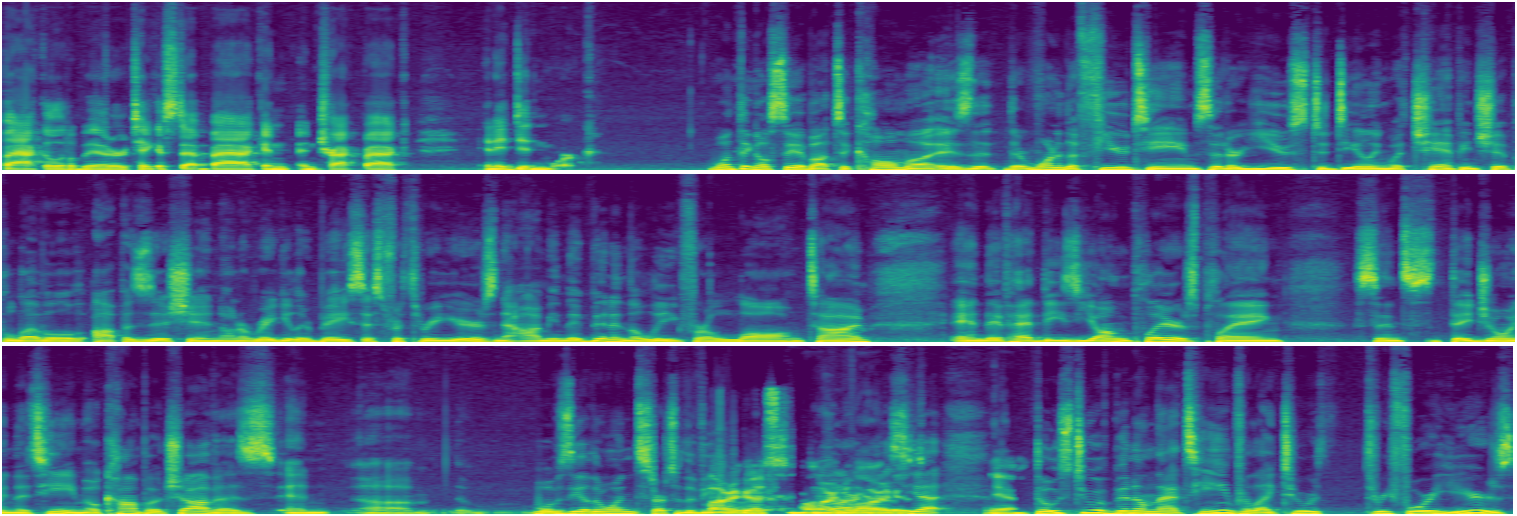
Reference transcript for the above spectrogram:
back a little bit or take a step back and, and track back, and it didn't work. One thing I'll say about Tacoma is that they're one of the few teams that are used to dealing with championship level opposition on a regular basis for three years now. I mean, they've been in the league for a long time, and they've had these young players playing since they joined the team. Ocampo Chavez and um, what was the other one? Starts with a V. Vargas. Marlon Vargas. Yeah. Yeah. Those two have been on that team for like two or three, four years.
